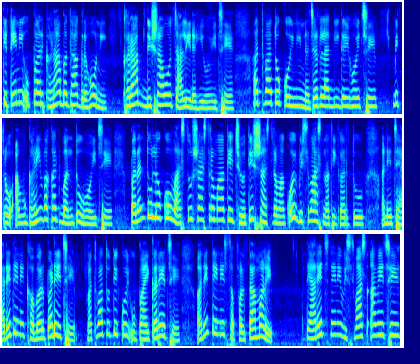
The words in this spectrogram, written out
કે તેની ઉપર ઘણા બધા ગ્રહોની ખરાબ દિશાઓ ચાલી રહી હોય છે અથવા તો કોઈની નજર લાગી ગઈ હોય છે. મિત્રો, આવું ઘણી વખત બનતું હોય છે, પરંતુ લોકો વાસ્તુશાસ્ત્રમાં કે જ્યોતિષશાસ્ત્રમાં કોઈ વિશ્વાસ નથી કરતું અને જ્યારે તેને ખબર પડે છે અથવા તો તે કોઈ ઉપાય કરે છે અને તેને સફળતા મળે ત્યારે જ તેને વિશ્વાસ આવે છે.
